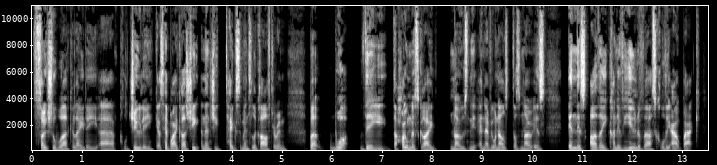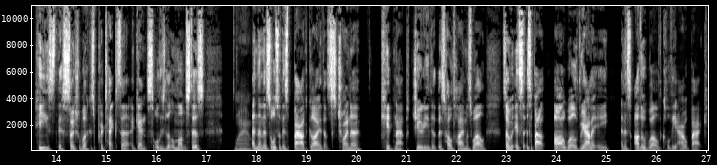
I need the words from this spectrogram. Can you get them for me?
social worker lady uh, called Julie gets hit by a car. She and then she takes him in to look after him. But what the the homeless guy knows and and everyone else doesn't know is in this other kind of universe called the Outback. He's this social worker's protector against all these little monsters. wow. And then there's also this bad guy that's trying to kidnap Julie th- this whole time as well. So it's it's about our world reality and this other world called the Outback,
